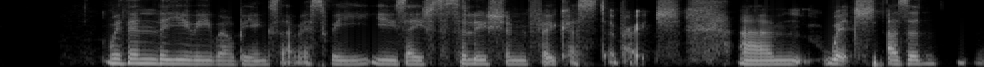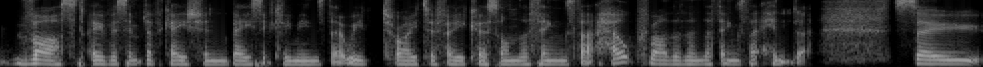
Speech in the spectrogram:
within the UWE Wellbeing Service, we use a solution focused approach, um, which, as a vast oversimplification, basically means that we try to focus on the things that help rather than the things that hinder. So,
